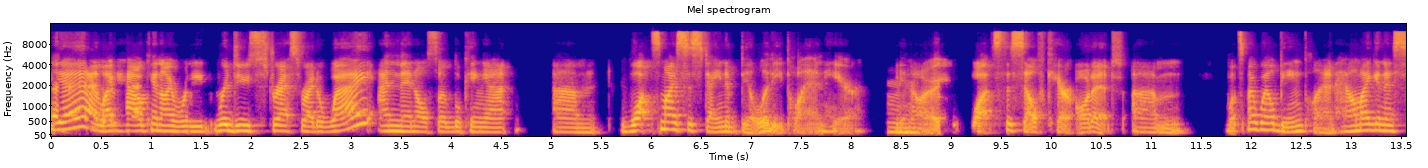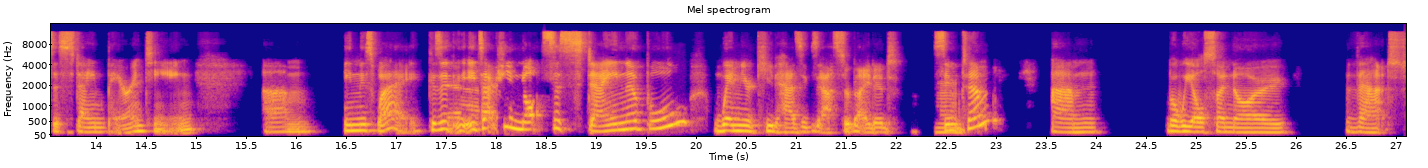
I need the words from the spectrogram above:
yeah, like how can I re- reduce stress right away? And then also looking at um, what's my sustainability plan here? Mm-hmm. You know, what's the self care audit? Um, what's my well being plan? How am I going to sustain parenting? Um, in this way because it, yeah. it's actually not sustainable when your kid has exacerbated mm. symptom um, but we also know that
